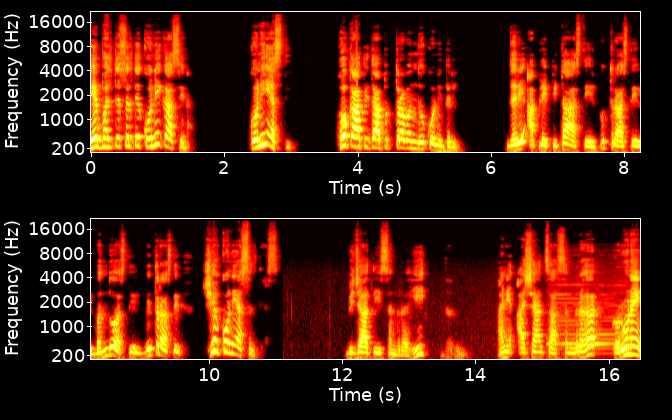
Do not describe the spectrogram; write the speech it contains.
हे भलते सलते कोणी का असेना? कोणीही असतील. हो का पिता पुत्र बंधू कोणीतरी? जरी आपले पिता असतील पुत्र असतील बंधू असतील मित्र असतील जे कोणी असेल ते विजाती संग्रही धरून. आणि अशांचा संग्रह करू नये.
